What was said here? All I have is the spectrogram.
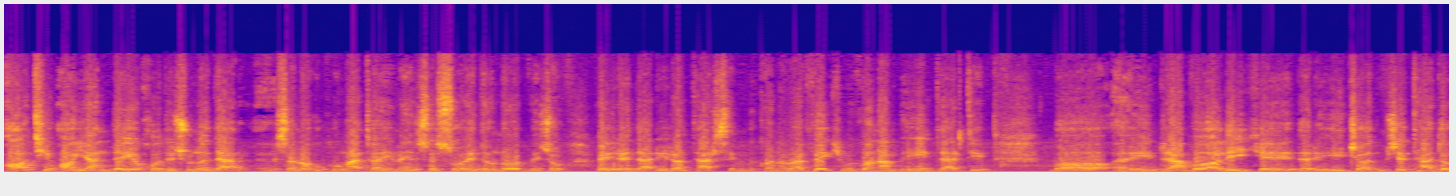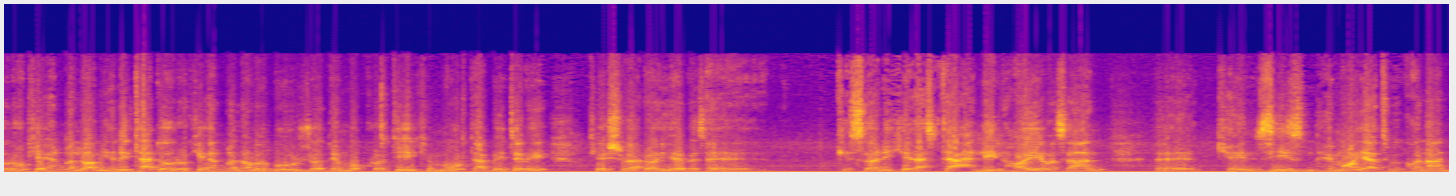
آتی آینده خودشون رو در اصطلاح حکومت های مثل سوئد و نروژ و غیره در ایران ترسیم می‌کنن و فکر می‌کنم به این ترتیب با این روالی که داره ایجاد میشه تدارک انقلاب یعنی تدارک انقلاب برجا دموکراتیک مرتبط به کشورهای کسانی که از تحلیل های مثلا کنزیزم حمایت می‌کنن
